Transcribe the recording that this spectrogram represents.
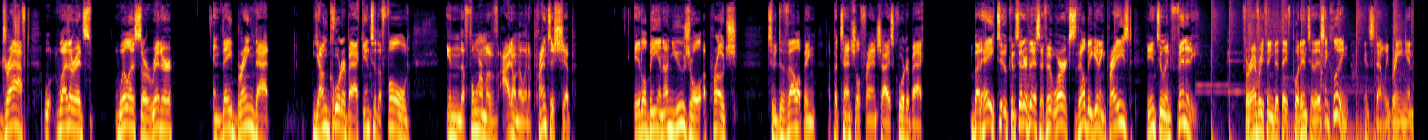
draft whether it's Willis or Ridder, and they bring that young quarterback into the fold in the form of I don't know an apprenticeship it'll be an unusual approach to developing a potential franchise quarterback. But hey, to consider this if it works, they'll be getting praised into infinity for everything that they've put into this, including, incidentally, bringing in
